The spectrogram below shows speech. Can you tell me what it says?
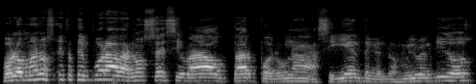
Por lo menos esta temporada no sé si va a optar por una siguiente en el 2022.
